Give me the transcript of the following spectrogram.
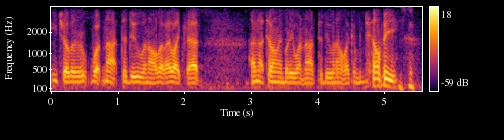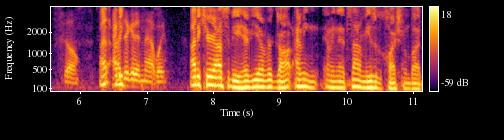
each other what not to do and all that. I like that. I'm not telling anybody what not to do, and I don't like them to tell me. So I, I I, dig it in that way. out of curiosity, have you ever gone? I mean, I mean, it's not a musical question, but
